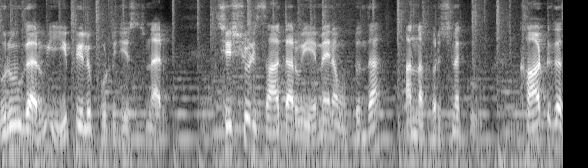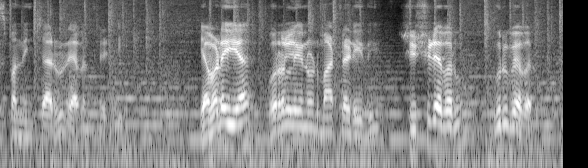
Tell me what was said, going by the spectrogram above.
గురువు గారు ఏపీలో పోటీ చేస్తున్నారు. శిష్యుడి సహకారం ఏమైనా ఉంటుందా? అన్న ప్రశ్నకు ఘాటుగా స్పందించారు రేవంత్ రెడ్డి. ఎవడయ్యా? బుర్రలేనుడు మాట్లాడేది? శిష్యుడెవరు? గురువెవరు?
